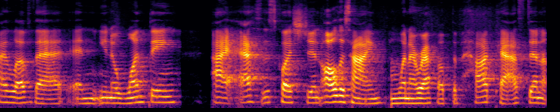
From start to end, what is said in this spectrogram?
I love that, and you know one thing. I ask this question all the time when I wrap up the podcast, and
